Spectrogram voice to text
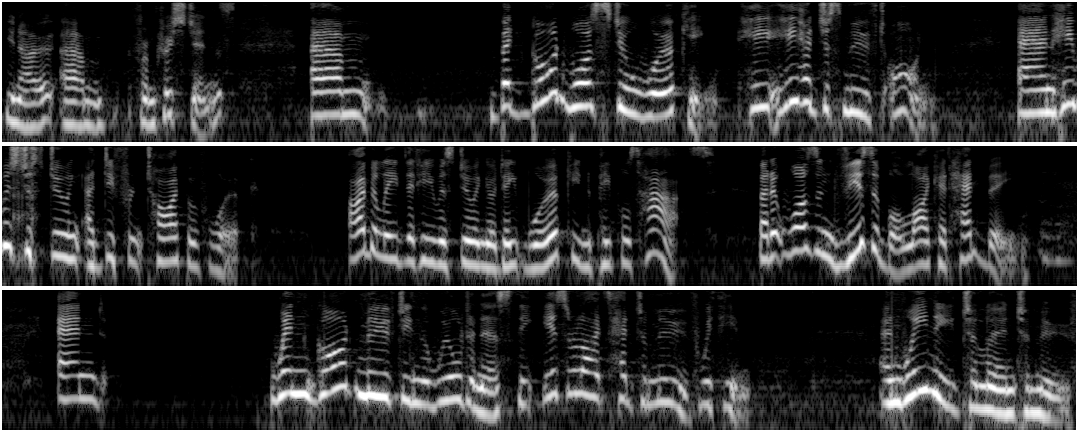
you know, um, from Christians. Um, but God was still working. He, he had just moved on. And he was just doing a different type of work. I believe that he was doing a deep work in people's hearts, but it wasn't visible like it had been. And when God moved in the wilderness, the Israelites had to move with him. And we need to learn to move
